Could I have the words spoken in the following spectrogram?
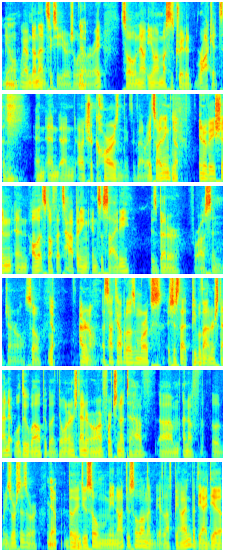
you know, we haven't done that in sixty years or whatever, right? So now Elon Musk has created rockets and and and and electric cars and things like that, right? So I think Yeah. innovation and all that stuff that's happening in society is better for us in general. So Yeah. I don't know. That's how capitalism works. It's just that people that understand it will do well. People that don't understand it or aren't fortunate to have um, enough resources or Yeah. ability to do so may not do so well and they get left behind. But the idea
